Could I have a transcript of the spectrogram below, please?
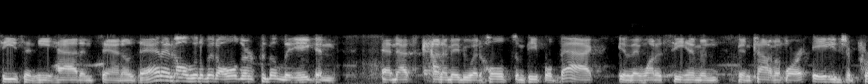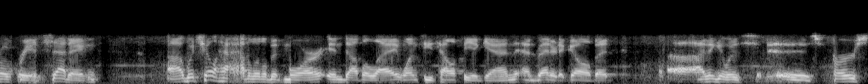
season he had in San Jose, and I know a little bit older for the league and and that's kind of maybe what holds some people back. You know, they want to see him in, in kind of a more age appropriate setting, uh, which he'll have a little bit more in Double A once he's healthy again and ready to go. But uh, I think it was his first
